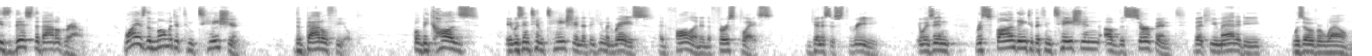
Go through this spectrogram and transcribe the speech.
is this the battleground? Why is the moment of temptation the battlefield? Well, because it was in temptation that the human race had fallen in the first place. Genesis 3, it was in responding to the temptation of the serpent that humanity was overwhelmed.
